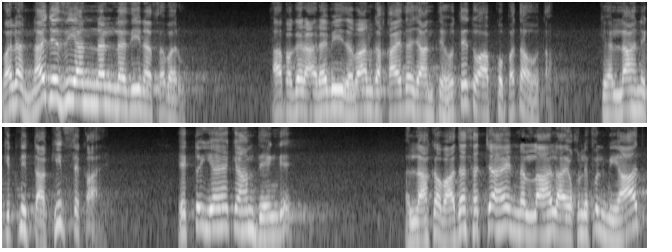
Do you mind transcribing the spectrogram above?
वाला न जजी सबर। आप अगर अरबी ज़बान का कायदा जानते होते तो आपको पता होता कि अल्लाह ने कितनी ताक़ीद से कहा है। एक तो यह है कि हम देंगे। अल्लाह का वादा सच्चा है इन अल्लाहलफ़ुलमियाद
